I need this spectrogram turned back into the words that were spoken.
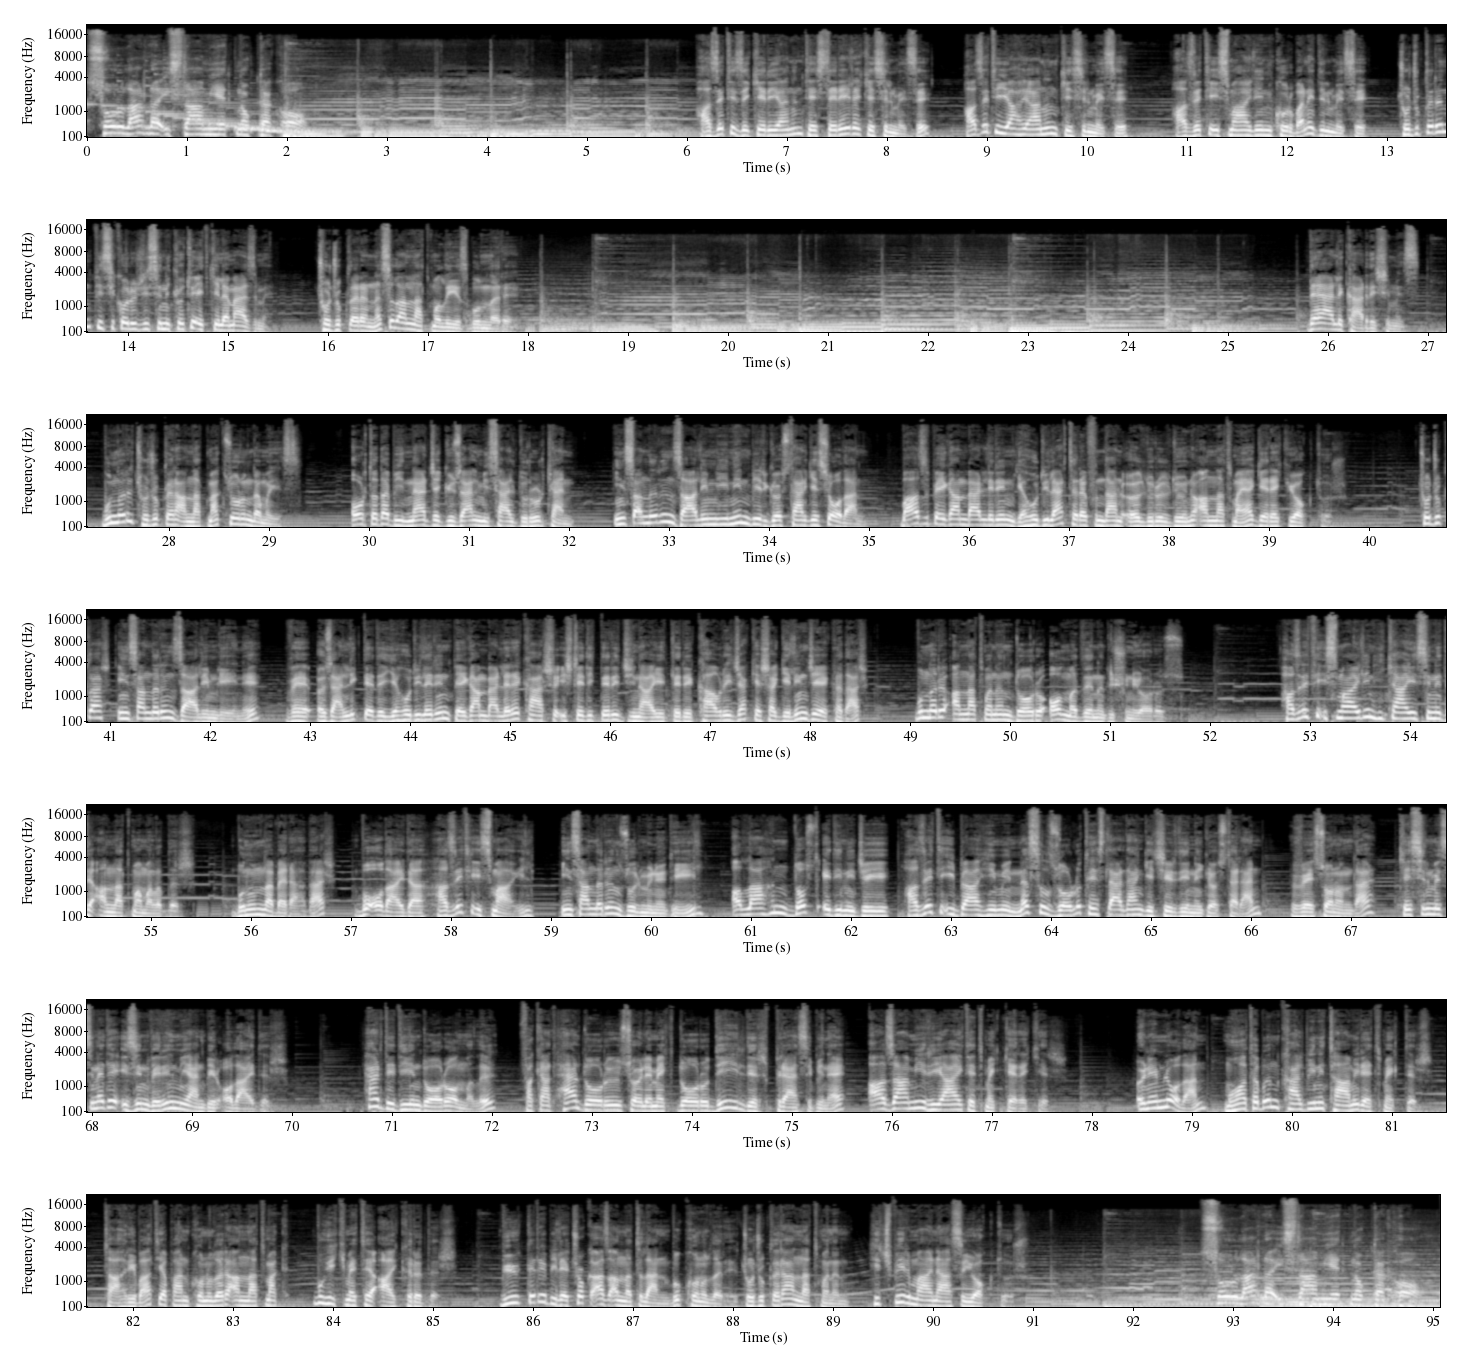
sorularla İslamiyet.com Hz. Zekeriya'nın testereyle kesilmesi, Hz. Yahya'nın kesilmesi, Hz. İsmail'in kurban edilmesi, çocukların psikolojisini kötü etkilemez mi? Çocuklara nasıl anlatmalıyız bunları? Değerli kardeşimiz, bunları çocuklara anlatmak zorunda mıyız? Ortada binlerce güzel misal dururken, insanların zalimliğinin bir göstergesi olan bazı peygamberlerin Yahudiler tarafından öldürüldüğünü anlatmaya gerek yoktur. Çocuklar insanların zalimliğini ve özellikle de Yahudilerin peygamberlere karşı işledikleri cinayetleri kavrayacak yaşa gelinceye kadar bunları anlatmanın doğru olmadığını düşünüyoruz. Hazreti İsmail'in hikayesini de anlatmamalıdır. Bununla beraber bu olayda Hazreti İsmail insanların zulmünü değil, Allah'ın dost edineceği Hazreti İbrahim'i nasıl zorlu testlerden geçirdiğini gösteren ve sonunda kesilmesine de izin verilmeyen bir olaydır. Her dediğin doğru olmalı fakat her doğruyu söylemek doğru değildir prensibine azami riayet etmek gerekir. Önemli olan muhatabın kalbini tamir etmektir. Tahribat yapan konuları anlatmak bu hikmete aykırıdır. Büyüklere bile çok az anlatılan bu konuları çocuklara anlatmanın hiçbir manası yoktur. Sorularla İslamiyet.com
